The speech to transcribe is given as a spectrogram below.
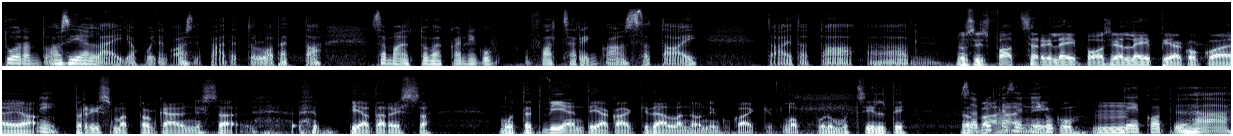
tuotantoa siellä ei ole kuitenkaan sit päätetty lopettaa. Sama juttu vaikka niin kuin Fatserin kanssa tai, tai tota, ähm, No siis Fatseri leipoo siellä leipiä koko ajan ja Niin. niin. Prismat on käynnissä Pietarissa, mutta et vienti ja kaikki tällainen on niin kuin kaikki loppunut, mutta silti Se on pikkasen niinku mm, tekopyhää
